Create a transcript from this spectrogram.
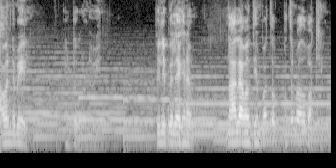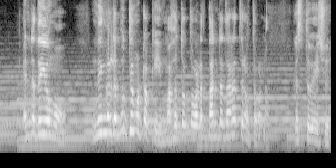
അവന്റെ മേൽ ഇട്ടുകൊള്ളുവേൻ. ഫിലിപ്പ് ലേഖനം നാലാമത്തെയും പത്ത് പത്തൊൻപതാം വാക്യം. എന്റെ ദൈവമോ നിങ്ങളുടെ ബുദ്ധിമുട്ടൊക്കെയും മഹത്വത്തോടെ തന്റെ ധനത്തിനൊത്തവണ്ണം ക്രിസ്തുവേശുവിൽ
